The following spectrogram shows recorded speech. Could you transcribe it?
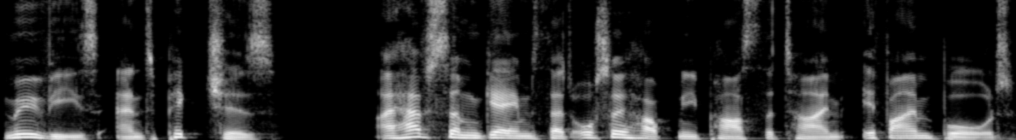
movies, and pictures. I have some games that also help me pass the time if I'm bored.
